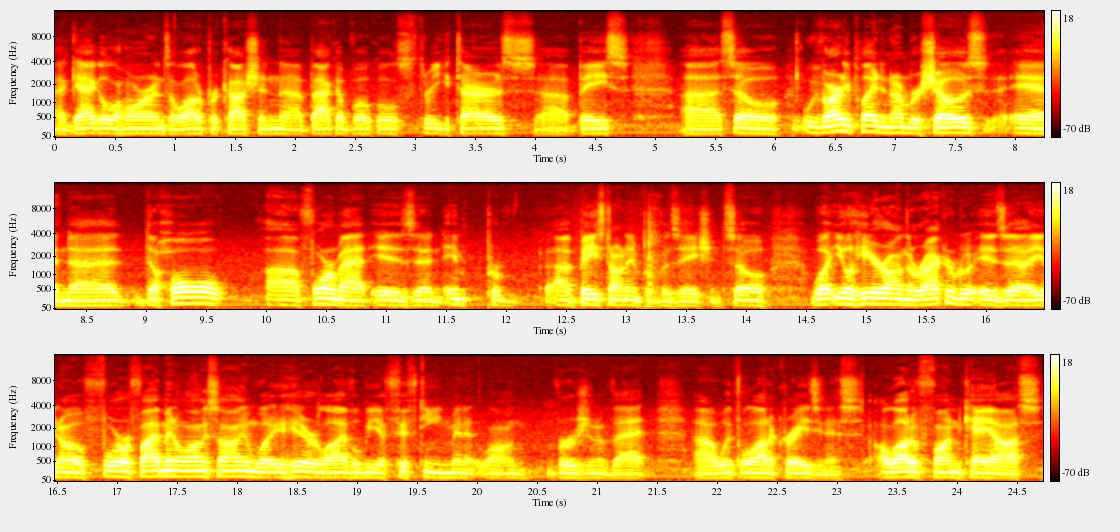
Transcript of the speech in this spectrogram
A gaggle of horns, a lot of percussion, uh, backup vocals, three guitars, uh, bass. Uh, so we've already played a number of shows, and uh, the whole uh, format is an improv uh, based on improvisation. So what you'll hear on the record is a you know four or five minute long song, and what you hear live will be a 15 minute long version of that uh, with a lot of craziness, a lot of fun, chaos,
